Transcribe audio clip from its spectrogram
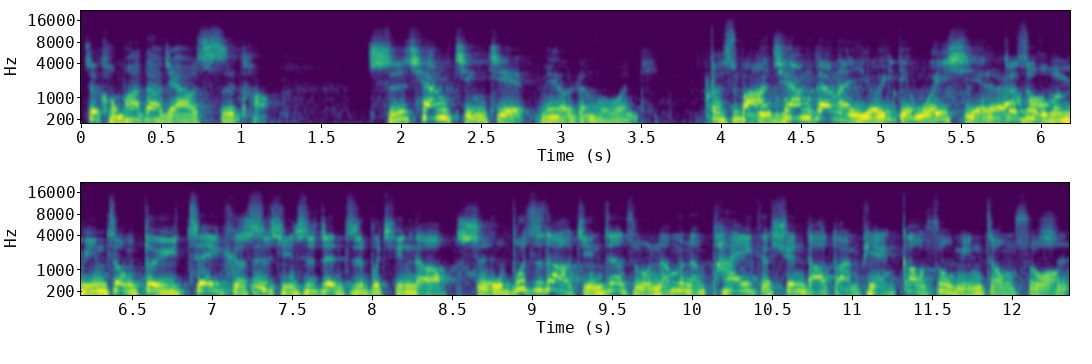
这恐怕大家要思考。持枪警戒没有任何问题，但是拔枪当然有一点威胁了。但是我们民众对于这个事情是认知不清的哦。是我不知道警政署能不能拍一个宣导短片，告诉民众说是，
